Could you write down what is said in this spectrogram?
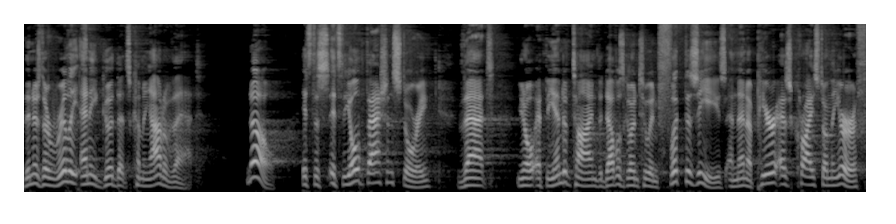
then is there really any good that's coming out of that? No. It's the, it's the old fashioned story that you know, at the end of time, the devil's going to inflict disease and then appear as Christ on the earth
